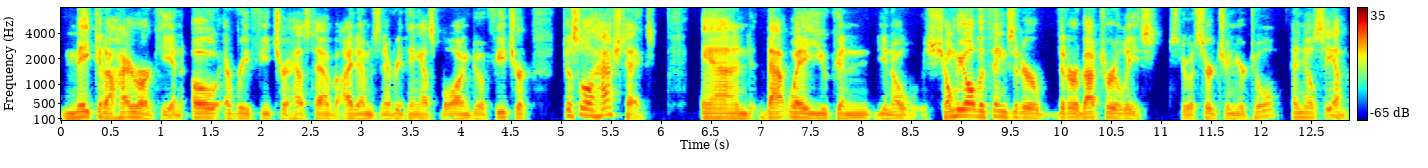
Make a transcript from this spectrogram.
make it a hierarchy and oh, every feature has to have items and everything has to belong to a feature. Just little hashtags. And that way you can, you know, show me all the things that are that are about to release. Just do a search in your tool and you'll see them.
